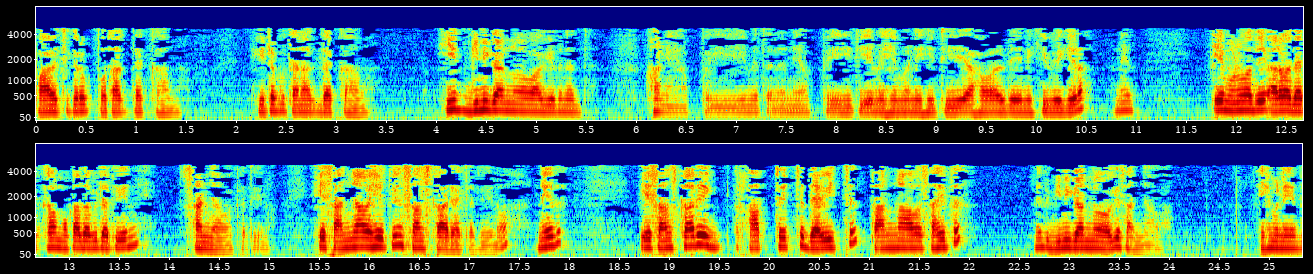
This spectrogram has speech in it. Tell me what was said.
පාවිච්චි කරපු පොතක් දැක්කහම හිටපු තැනක් දැක්කහම හිත ගිනි ගන්නවා වගේද නැද්ද? අනේ අපේ මෙතනනේ අපේ හිටියේ මෙහෙමනේ හිටියේ අහවල් දෙන්නේ කිව්වේ කියලා නේද? ඒ මොනවද අරවා දැක්කම මොකද අපිට ඇති වෙන්නේ? සංඥාවක් ඇති වෙනවා. ඒ සංඥාව හේතුවෙන් සංස්කාරයක් ඇති වෙනවා නේද? ඒ සංස්කාරයේ රත් වෙච්ච දැවිච්ච තණ්හාව සහිත නේද ගිනි ගන්නවා වගේ සංඥාවක්. එහෙම නේද?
